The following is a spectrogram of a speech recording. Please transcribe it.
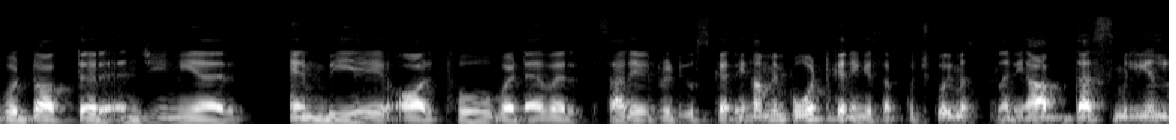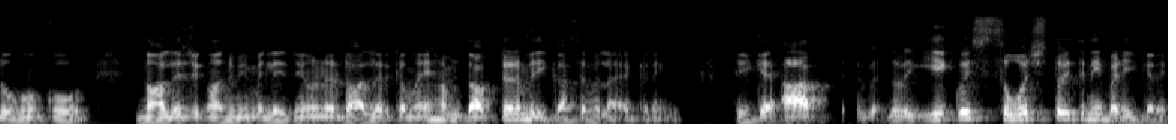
वो doctor engineer MBA ortho whatever सारे प्रोड्यूस करें। हम इम्पोर्ट करेंगे सब कुछ, कोई मसला नहीं। आप दस मिलियन लोगों को नॉलेज इकोनॉमी में ले जाएँ, उन्हें डॉलर कमाएँ, हम डॉक्टर अमेरिका से बुलाया करेंगे। ठीक है? आप मतलब ये कोई सोच तो इतनी बड़ी करें।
